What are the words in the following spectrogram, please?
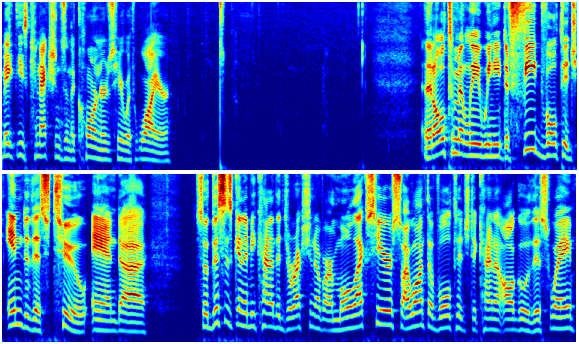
make these connections in the corners here with wire. And then ultimately, we need to feed voltage into this too. And uh, so this is going to be kind of the direction of our Molex here. So I want the voltage to kind of all go this way.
